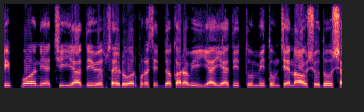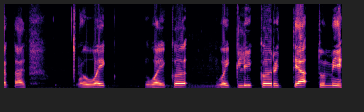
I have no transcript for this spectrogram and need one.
टिप्पण्याची यादी वेबसाईटवर प्रसिद्ध करावी. या यादीत तुम्ही तुमचे नाव शोधू शकता. वैक वैक वैकल्पिकरित्या तुम्ही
